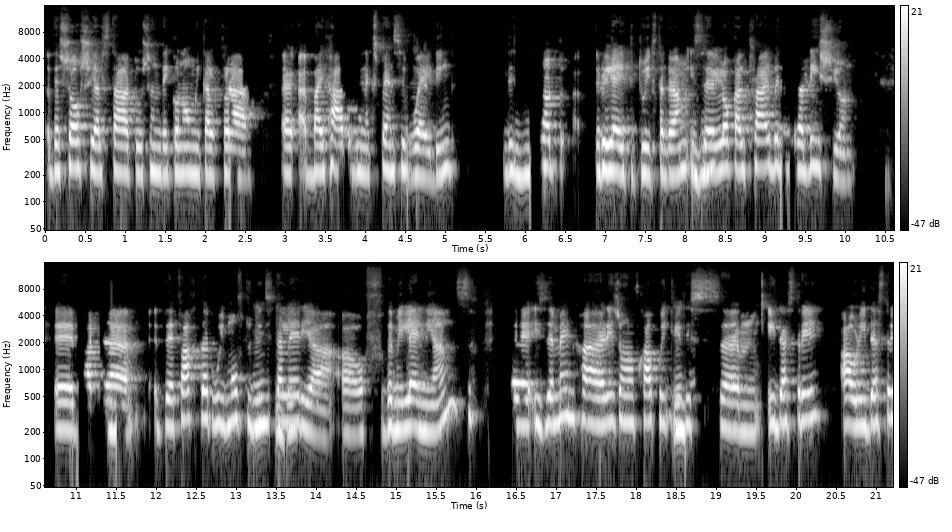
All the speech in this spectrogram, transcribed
the social status and the economical class uh, by having an expensive wedding. This Mhm. is not related to Instagram. It's a local tribe and tradition. Uh, but uh, the fact that we moved to digital Mhm. area of the millennials uh, is the main reason of how quickly Mhm. this um, industry, our industry,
